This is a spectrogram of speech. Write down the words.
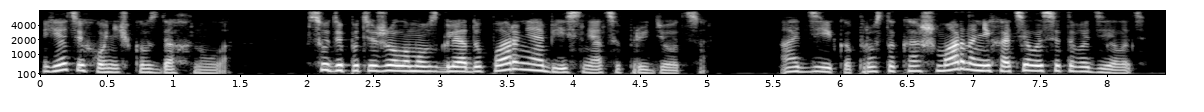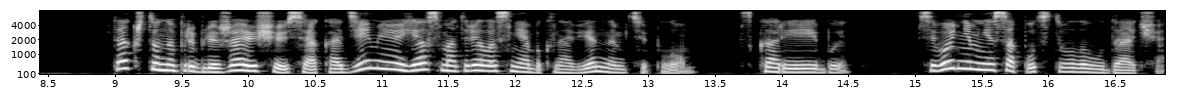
Я тихонечко вздохнула. Судя по тяжелому взгляду парня, объясняться придется. А дико, просто кошмарно не хотелось этого делать. Так что на приближающуюся академию я смотрела с необыкновенным теплом. Скорее бы. Сегодня мне сопутствовала удача.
